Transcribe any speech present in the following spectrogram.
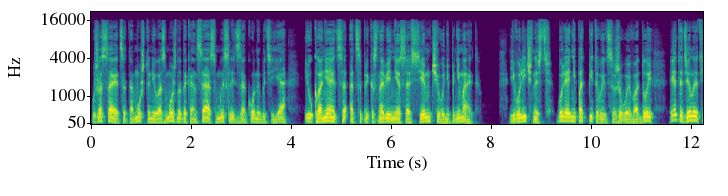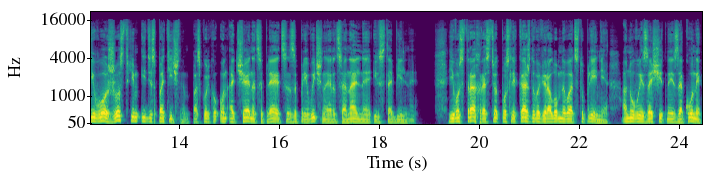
ужасается тому, что невозможно до конца осмыслить законы бытия и уклоняется от соприкосновения со всем, чего не понимает. Его личность более не подпитывается живой водой, и это делает его жестким и деспотичным, поскольку он отчаянно цепляется за привычное, рациональное и стабильное. Его страх растет после каждого вероломного отступления, а новые защитные законы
